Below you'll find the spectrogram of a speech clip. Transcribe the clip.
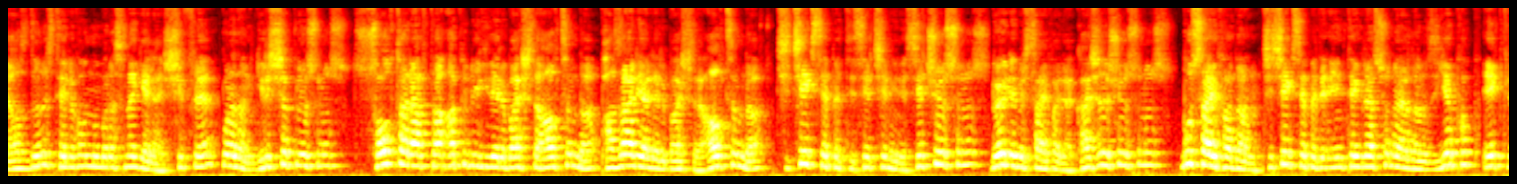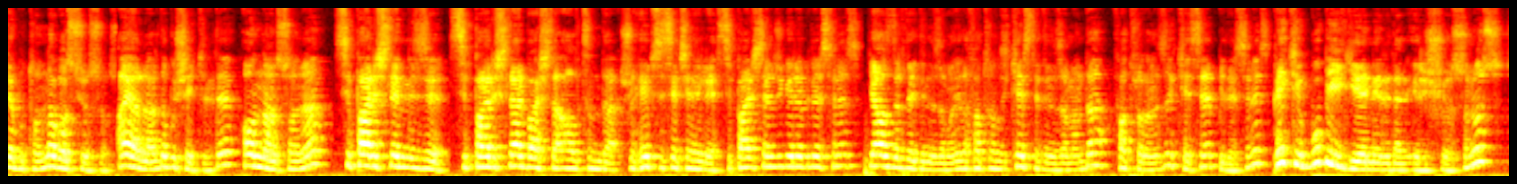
yazdığınız telefon numarasına gelen şifre. Buradan giriş yapıyorsunuz. Sol tarafta API bilgileri başlığı altında, pazar yerleri başlığı altında çiçek sepeti seçeneğini seçiyorsunuz. Böyle bir sayfayla karşılaşıyorsunuz. Bu sayfadan çiçek sepeti entegrasyon ayarlarınızı yapıp ekle butonuna basıyorsunuz. Ayarlar da bu şekilde. Ondan sonra siparişlerinizi siparişler başlığı altında şu hepsi seçeneğiyle siparişlerinizi görebilirsiniz. Yazdır dediğiniz zaman ya da faturanızı dediğiniz zaman da faturalarınızı kesebilirsiniz. Peki bu bilgiye nereden erişiyorsunuz?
